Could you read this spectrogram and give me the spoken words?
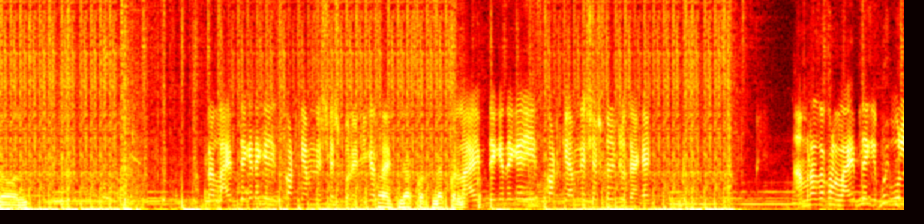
দল। একটা লাইভ দেখে দেখে স্কট কেমনে শেষ করে ঠিক আছে? ব্যাক কর ব্যাক কর লাইভ দেখে দেখে স্কট কেমনে শেষ করে একটু দেখে। আমরা যখন লাইভ দেখি ফুল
